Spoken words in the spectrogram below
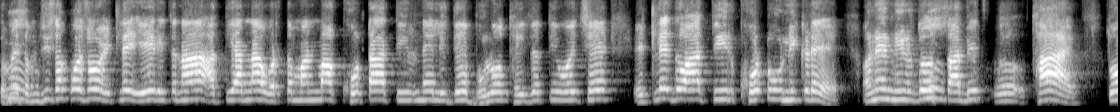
તમે. સમજી શકો છો એટલે એ રીતના અત્યારના વર્તમાનમાં ખોટા તીરને લીધે ભૂલો થઈ જતી હોય છે એટલે જો આ તીર ખોટું નીકળે અને નિર્દોષ સાબિત થાય તો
